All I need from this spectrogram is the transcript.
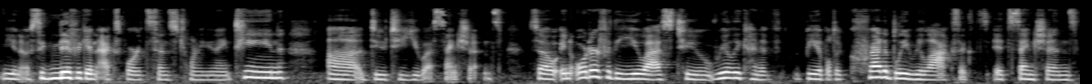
you know, significant exports since 2019 uh, due to U.S. sanctions. So, in order for the U.S. to really kind of be able to credibly relax its, its sanctions,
